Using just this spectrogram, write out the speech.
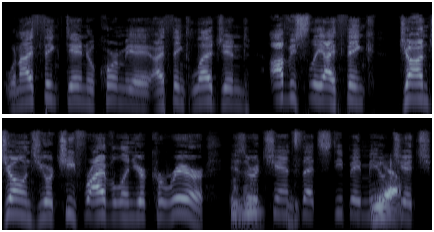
when I think Daniel Cormier, I think legend. Obviously, I think Jon Jones, your chief rival in your career. Is there a Mhm. chance that Stipe Miocic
